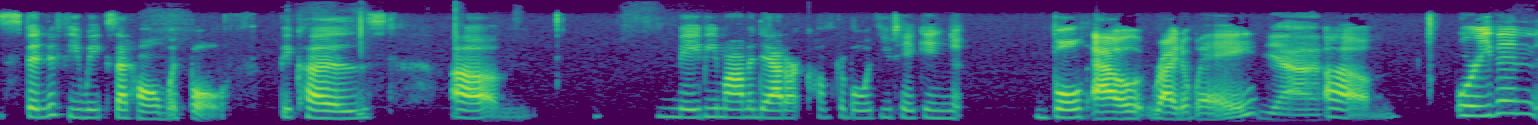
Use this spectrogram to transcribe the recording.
spend a few weeks at home with both because um, maybe mom and dad aren't comfortable with you taking both out right away Yeah. um, or even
